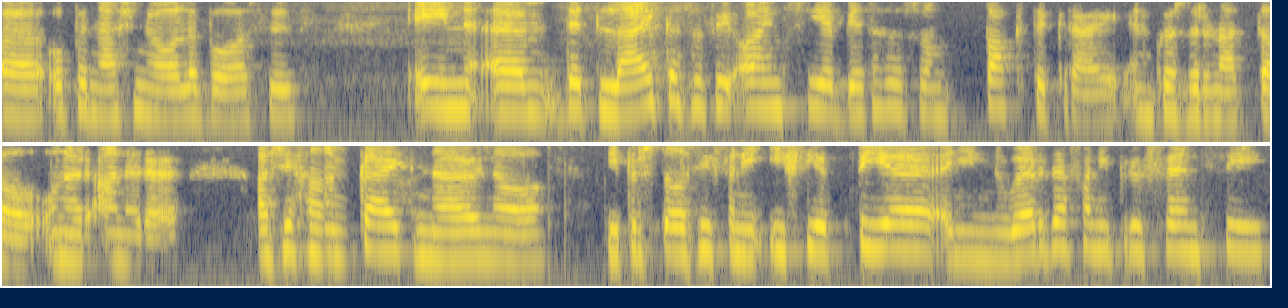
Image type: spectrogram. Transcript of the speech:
uh op 'n nasionale basis En ehm um, dit lyk asof die ANC besig is om pak te kry in KwaZulu-Natal onder andere. As jy gaan kyk nou na die prestasie van die IFP in die noorde van die provinsie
